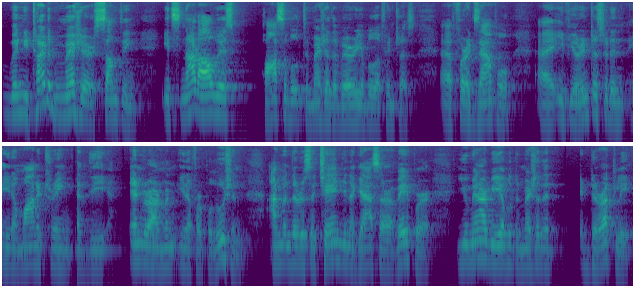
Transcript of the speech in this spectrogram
When you try to measure something, it's not always possible to measure the variable of interest. Uh, for example, uh, if you're interested in you know monitoring the environment you know for pollution, and when there is a change in a gas or a vapor, you may not be able to measure that directly.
